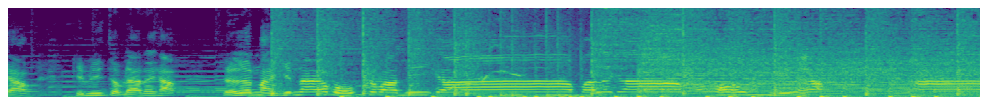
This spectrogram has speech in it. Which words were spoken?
ครับคลิปนี้จบแล้วนะครับเจอกันใหม่คลิปหน้าครับผม สวัสดีครับไปเลยครับโอ้โหหนีเลยครับ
